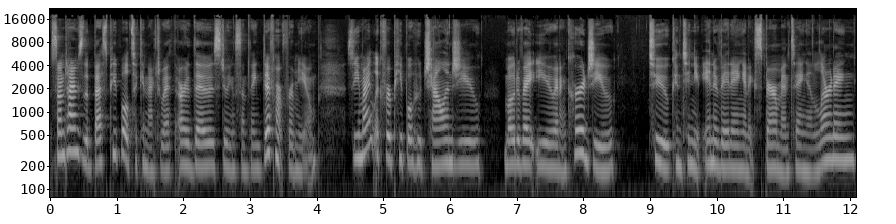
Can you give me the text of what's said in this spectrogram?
Sometimes the best people to connect with are those doing something different from you. So you might look for people who challenge you, motivate you, and encourage you to continue innovating and experimenting and learning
